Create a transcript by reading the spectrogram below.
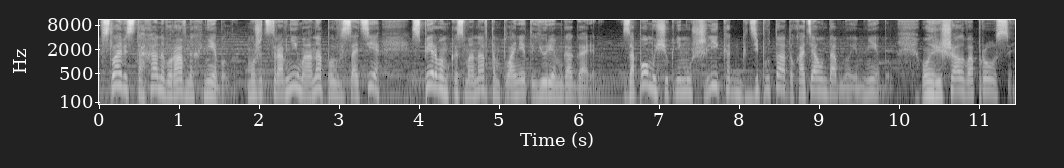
В славе Стаханову равных не было. Может, сравнима она по высоте с первым космонавтом планеты Юрием Гагарином. За помощью к нему шли как к депутату, хотя он давно им не был. Он решал вопросы.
